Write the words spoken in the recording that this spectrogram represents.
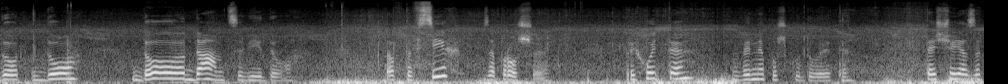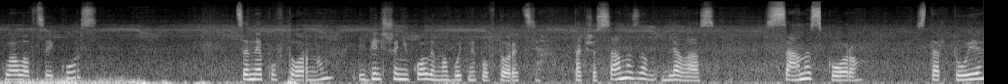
до, до, додам це відео. Тобто всіх запрошую. Приходьте, ви не пошкодуєте. Те, що я заклала в цей курс, це неповторно і більше ніколи, мабуть, не повториться. Так що саме для вас, саме скоро стартує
